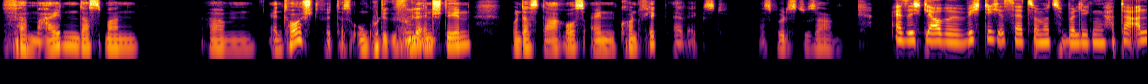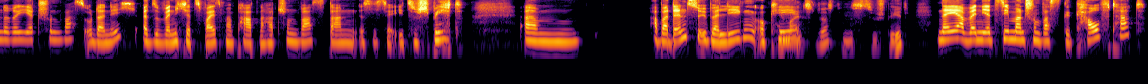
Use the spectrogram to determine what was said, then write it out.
vermeiden, dass man ähm, enttäuscht wird, dass ungute Gefühle mhm. entstehen und dass daraus ein Konflikt erwächst. Was würdest du sagen? Also ich glaube, wichtig ist jetzt immer zu überlegen, hat der andere jetzt schon was oder nicht? Also wenn ich jetzt weiß, mein Partner hat schon was, dann ist es ja eh zu spät. Ähm, aber dann zu überlegen, okay. Wie meinst du das? Dann ist es zu spät? Naja, wenn jetzt jemand schon was gekauft hat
